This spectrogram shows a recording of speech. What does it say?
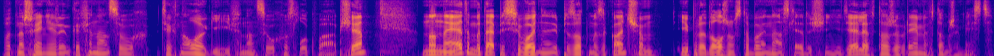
в отношении рынка финансовых технологий и финансовых услуг вообще. Но на этом этапе сегодня эпизод мы закончим и продолжим с тобой на следующей неделе в то же время, в том же месте.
